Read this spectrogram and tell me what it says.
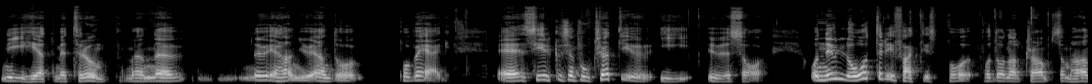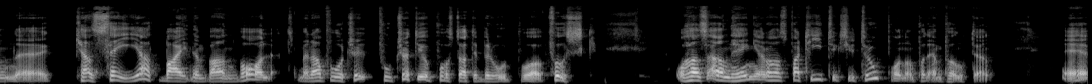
nyhet med Trump, men eh, nu är han ju ändå på väg. Eh, cirkusen fortsätter ju i USA. Och nu låter det faktiskt på, på Donald Trump som han eh, kan säga att Biden vann valet. Men han fortsätter, fortsätter ju att påstå att det beror på fusk. Och hans anhängare och hans parti tycks ju tro på honom på den punkten. Eh,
